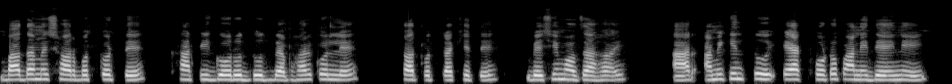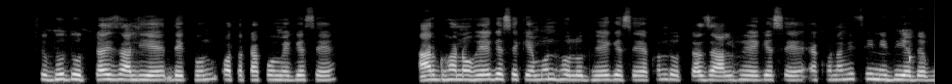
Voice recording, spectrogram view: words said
বাদামের শরবত করতে খাঁটি গরুর দুধ ব্যবহার করলে শরবতটা খেতে বেশি মজা হয়। আর আমি কিন্তু এক ফোঁটো পানি দেইনি শুধু দুধটাই জ্বালিয়ে দেখুন কতটা কমে গেছে। আর ঘন হয়ে গেছে কেমন হলুদ হয়ে গেছে এখন দুধটা জাল হয়ে গেছে। এখন আমি চিনি দিয়ে দেব।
